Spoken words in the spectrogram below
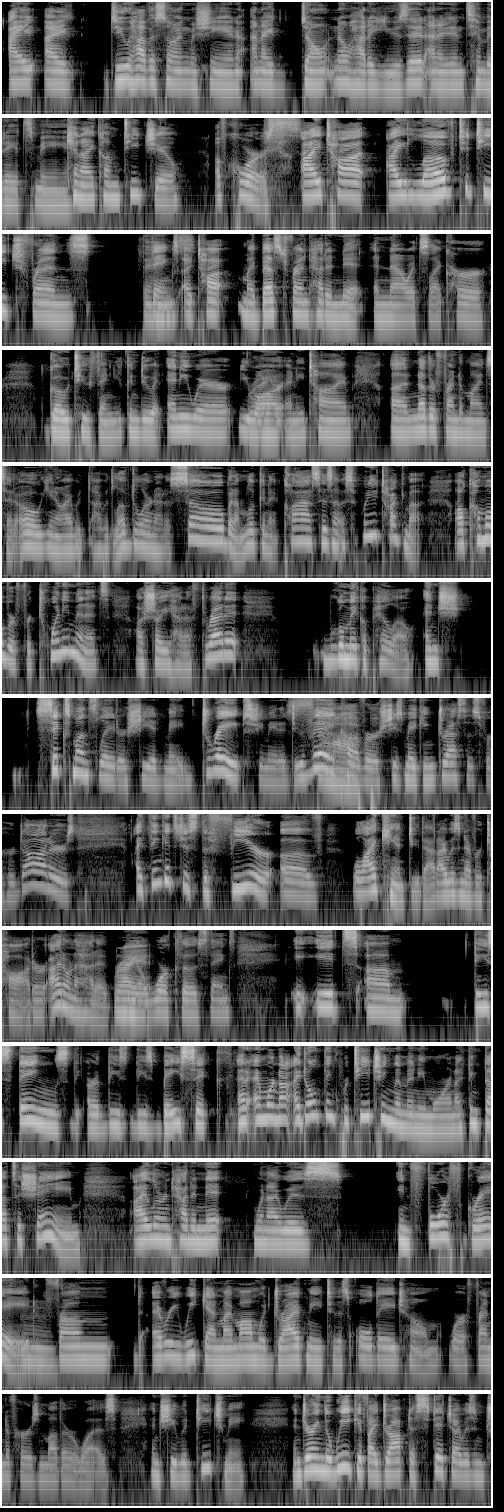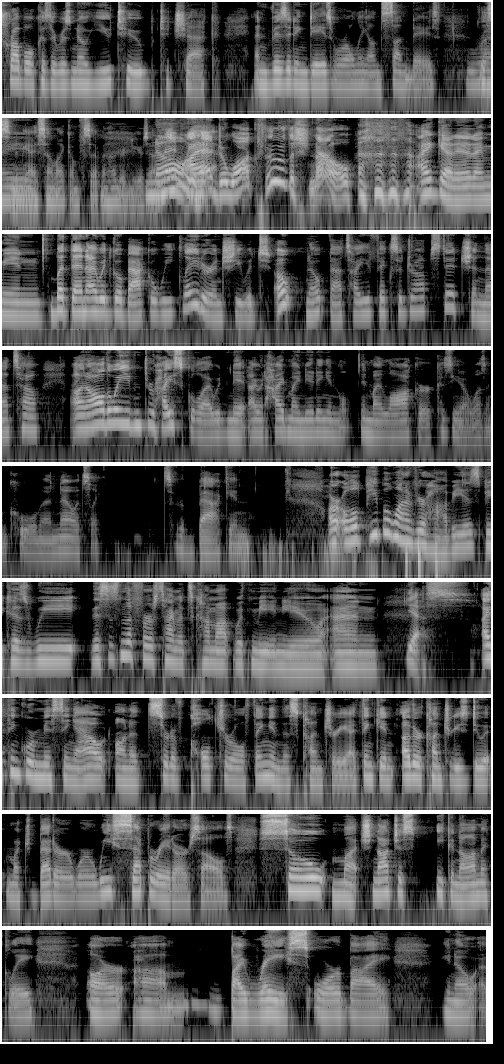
I I do have a sewing machine and I don't know how to use it and it intimidates me. Can I come teach you? Of course. I taught, I love to teach friends things. Things. I taught, my best friend how to knit and now it's like her go to thing. You can do it anywhere you are, anytime. Another friend of mine said, Oh, you know, I would, I would love to learn how to sew, but I'm looking at classes. And I said, What are you talking about? I'll come over for 20 minutes. I'll show you how to thread it. We'll make a pillow. And sh- six months later, she had made drapes. She made a duvet Stop. cover. She's making dresses for her daughters. I think it's just the fear of, well, I can't do that. I was never taught, or I don't know how to you know, work those things. It's um, these things are these these basic, and, and we're not. I don't think we're teaching them anymore, and I think that's a shame. I learned how to knit when I was in fourth grade from every weekend my mom would drive me to this old age home where a friend of hers mother was and she would teach me and during the week if i dropped a stitch i was in trouble because there was no youtube to check and visiting days were only on sundays listen to me i sound like i'm 700 years old No, then we I- had to walk through the snow I get it. I mean, but then I would go back a week later and she would, oh, nope, that's how you fix a drop stitch. And that's how, and all the way even through high school, I would knit. I would hide my knitting in, in my locker because, you know, it wasn't cool then. Now it's like sort of back in. are old people one of your hobbies because we this isn't the first time it's come up with me and you and Yes. I think we're missing out on a sort of cultural thing in this country. I think in other countries do it much better where we separate ourselves so much, not just economically or um, by race or by, you know,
